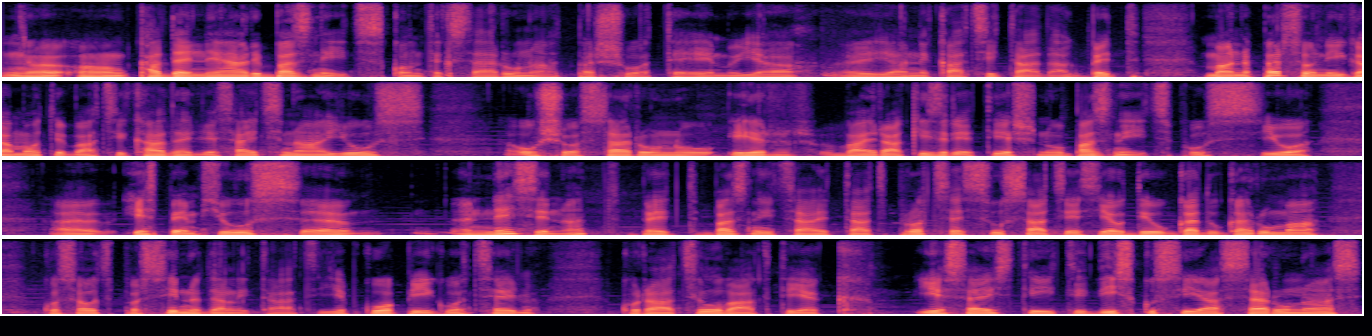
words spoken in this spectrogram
un kādēļ ne arī baznīcas kontekstā runāt par šo tēmu, ja, ja nekā citādāk, bet mana personīgā motivācija, kādēļ es aicināju jūs uz šo sarunu, ir vairāk izriet tieši no baznīcas puses, jo iespējams, jūs nezināt, bet baznīcā ir tāds process uzsācies jau divu gadu garumā, ko sauc par sinodalitāti, jeb kopīgo ceļu, kurā cilvēki tiek iesaistīti diskusijās, sarunās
